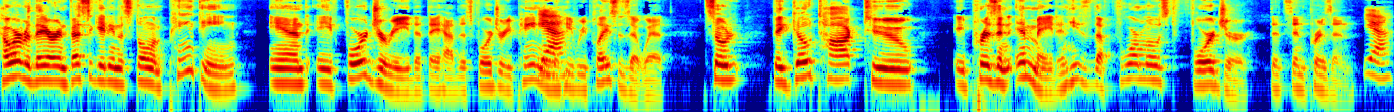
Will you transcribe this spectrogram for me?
However, they are investigating a stolen painting and a forgery that they have, this forgery painting Yeah. that he replaces it with. So they go talk to a prison inmate, and he's the foremost forger that's in prison Yeah.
